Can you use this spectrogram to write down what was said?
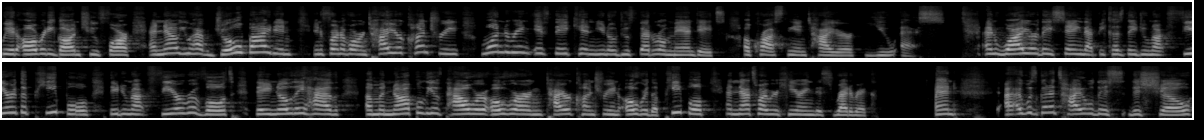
we had already gone too far. And now you have have Joe Biden in front of our entire country wondering if they can, you know, do federal mandates across the entire US. And why are they saying that? Because they do not fear the people, they do not fear revolt. They know they have a monopoly of power over our entire country and over the people. And that's why we're hearing this rhetoric. And I was going to title this this show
